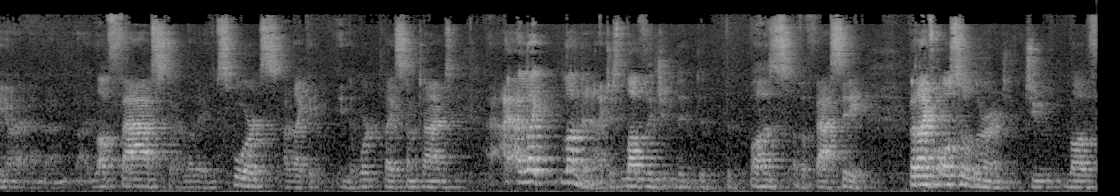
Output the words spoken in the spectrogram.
you know, I, I love fast. I love it in sports. I like it in the workplace sometimes. I, I like London. I just love the, the, the, the buzz of a fast city. But I've also learned to love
